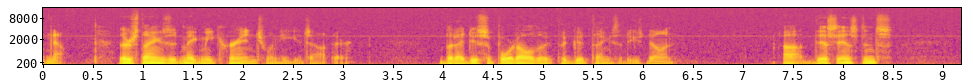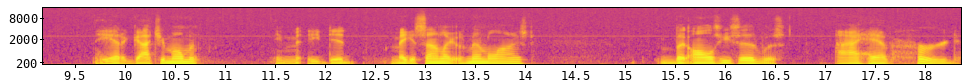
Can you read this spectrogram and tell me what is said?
No there's things that make me cringe when he gets out there. But I do support all the, the good things that he's done. Uh, this instance, he had a gotcha moment. He, he did make it sound like it was minimalized. But all he said was, I have heard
